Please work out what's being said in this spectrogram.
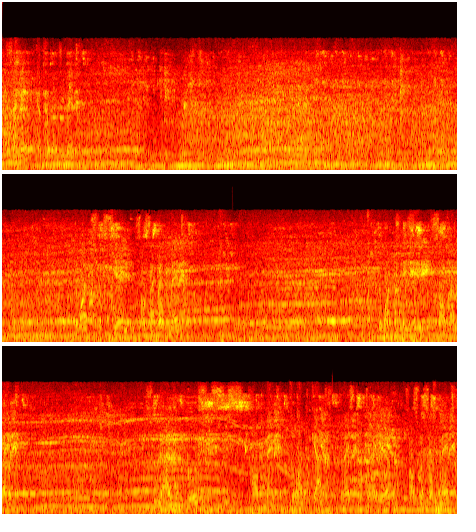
Gauche 3, freine, 90 mètres. Droite sur ciel, 150 mètres. Droite léger, 120 mètres. Soulage, gauche 6, 30 mètres. Droite 4, reste intérieur, 160 mètres.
